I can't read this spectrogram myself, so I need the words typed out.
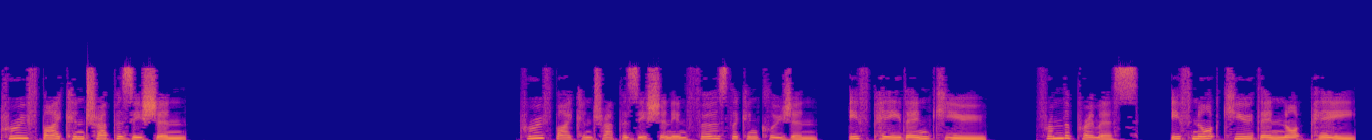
Proof by contraposition. Proof by contraposition infers the conclusion, if P then Q, from the premise, if not Q then not P.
